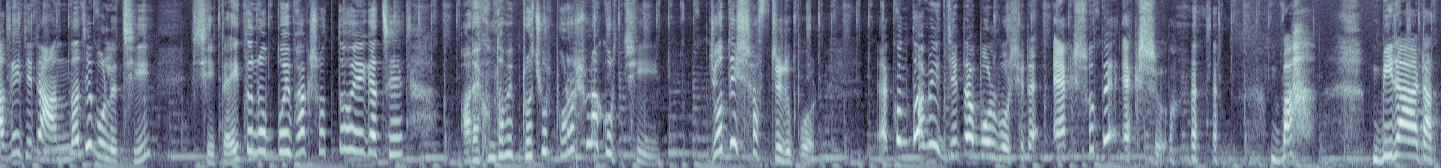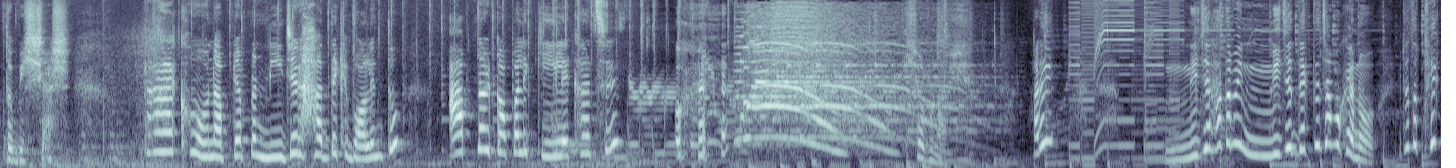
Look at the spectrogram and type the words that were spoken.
আগে যেটা আন্দাজে বলেছি সেটাই তো নব্বই ভাগ সত্য হয়ে গেছে। আর এখন তো আমি প্রচুর পড়াশোনা করছি। জ্যোতিষ শাস্ত্রের উপর। এখন তো আমি যেটা বলব সেটা একশোতে একশো। বাহ বিরাট আত্মবিশ্বাস। তা এখন আপনি আপনার নিজের হাত দেখে বলেন তো আপনার কপালে কি লেখা আছে? সর্বনাশ। আরে নিজের হাত আমি নিজে দেখতে যাব কেন? এটা তো ঠিক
